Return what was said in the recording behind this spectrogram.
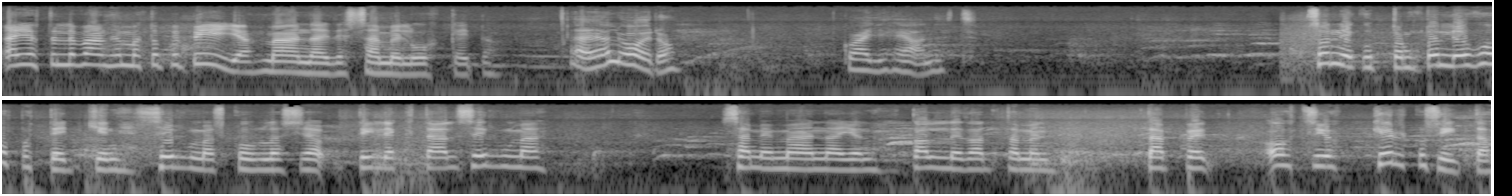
Ei ole tälle vanhemmat toppe piia mä näitä sämme luokkeita. Ei luodo. Kun ei hänet. Sonja Kuttan tolle huopatteetkin Sirmaskullas ja Tilek täällä Sirma Sämemäänäjön Kalle Rantamen täppe ohtsio kirkko siitä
